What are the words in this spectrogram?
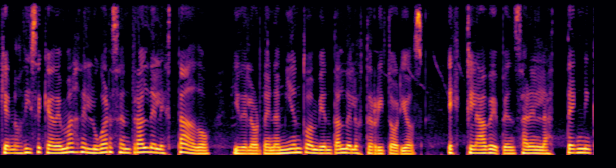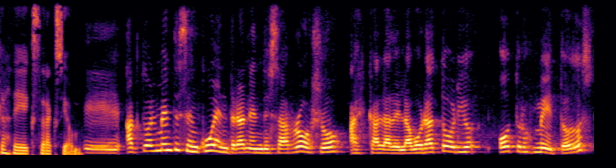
quien nos dice que además del lugar central del Estado y del ordenamiento ambiental de los territorios, es clave pensar en las técnicas de extracción. Eh, actualmente se encuentran en desarrollo a escala de laboratorio otros métodos,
